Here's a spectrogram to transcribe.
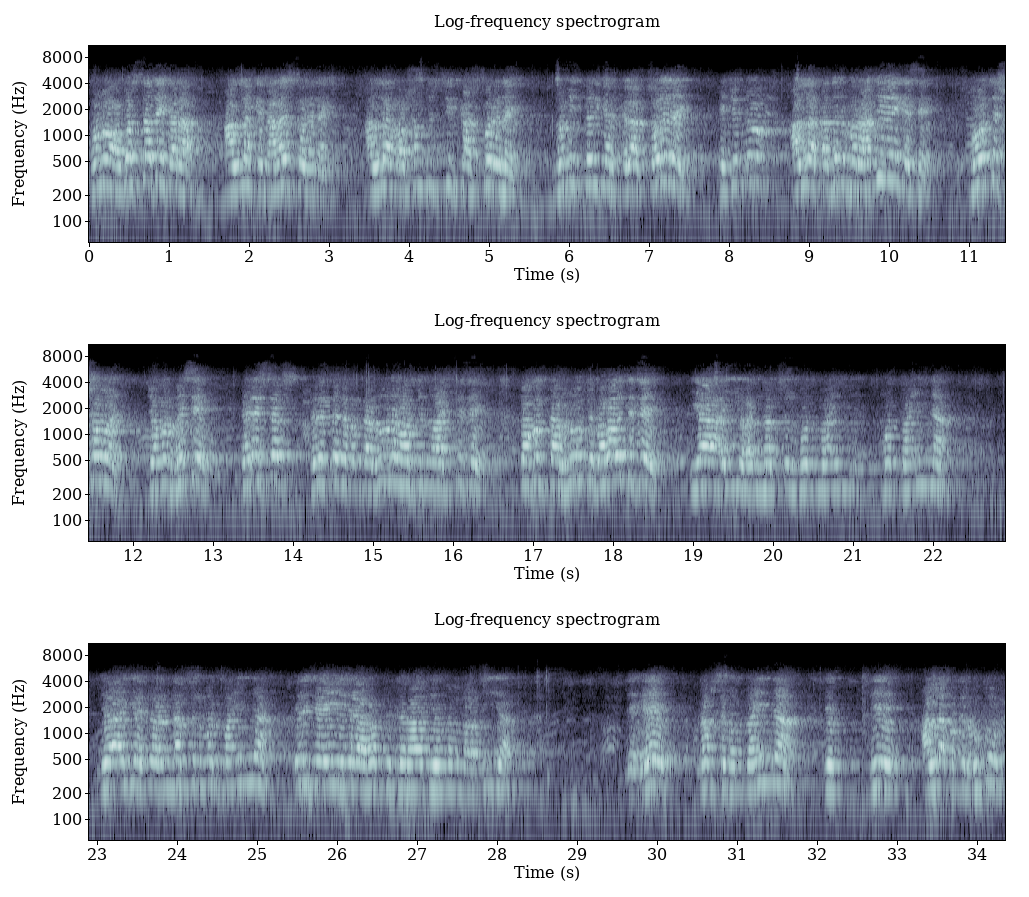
কোন অবস্থাতেই তারা আল্লাহকে নারাজ করে নাই, আল্লাহর অসন্তুষ্টির কাজ করে নাই নবীন তরিকার খেলাফ চলে নাই। এই জন্য আল্লাহ তাদের উপর রাজি হয়ে গেছে। মুহূর্তের সময় যখন হয়েছে যখন তার জন্য আসতেছে, তখন তার বলা হইতেছে আল্লাহ পাকের হুকুম,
